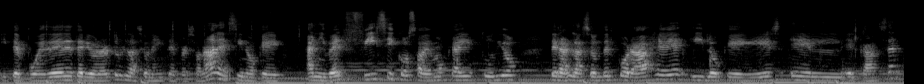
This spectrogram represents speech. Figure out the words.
y te puede deteriorar tus relaciones interpersonales, sino que a nivel físico sabemos que hay estudios de la relación del coraje y lo que es el, cáncer,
